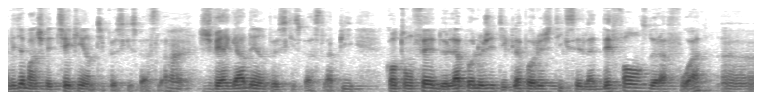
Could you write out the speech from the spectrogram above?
aller dire, ben, je vais checker un petit peu ce qui se passe là. Je vais regarder un peu ce qui se passe là. Puis quand on fait de l'apologétique, l'apologétique c'est la défense de la foi. Euh,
